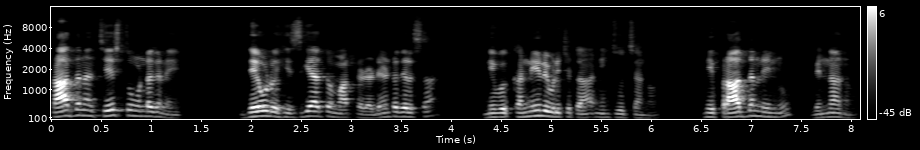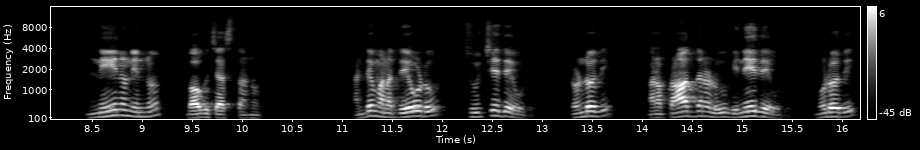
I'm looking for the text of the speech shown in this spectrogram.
ప్రార్థన చేస్తూ ఉండగానే దేవుడు హిజ్గియాతో మాట్లాడాడు. ఏంటో తెలుసా? నీవు కన్నీళ్ళు విడిచుట నేను చూచాను. నీ ప్రార్థన నిన్ను విన్నాను. నేను నిన్ను బాగు చేస్తాను. అంటే మన దేవుడు చూచే దేవుడు. రెండోది మన ప్రార్థనలు వినే దేవుడు. మూడోది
